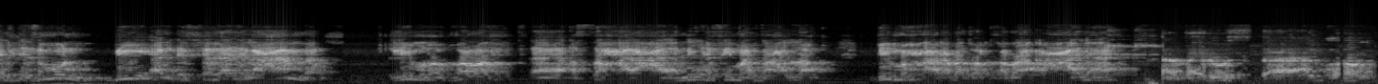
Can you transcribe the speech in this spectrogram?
يلتزمون بالارشادات العامه لمنظمة الصحة العالمية فيما يتعلق بمحاربة والقضاء على فيروس الكورونا.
